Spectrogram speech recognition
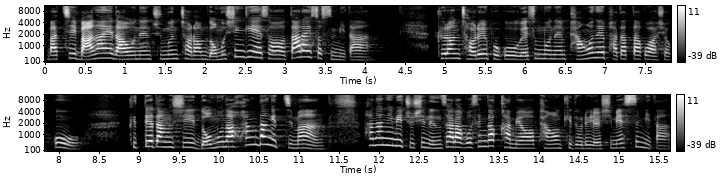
마치 만화에 나오는 주문처럼 너무 신기해서 따라 있었습니다. 그런 저를 보고 외숙모는 방언을 받았다고 하셨고 그때 당시 너무나 황당했지만 하나님이 주신 은사라고 생각하며 방언 기도를 열심히 했습니다.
